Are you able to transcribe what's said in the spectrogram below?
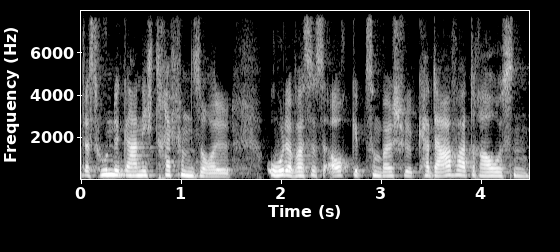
das Hunde gar nicht treffen soll. Oder was es auch gibt, zum Beispiel Kadaver draußen.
